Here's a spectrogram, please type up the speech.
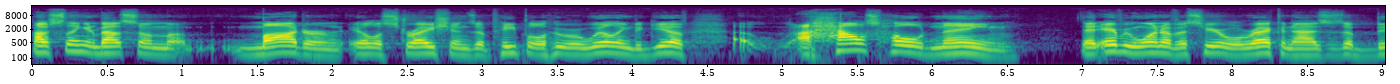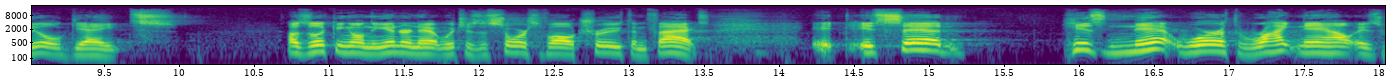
I was thinking about some uh, modern illustrations of people who are willing to give. A household name that every one of us here will recognize is a Bill Gates. I was looking on the internet, which is a source of all truth and facts. It, it said his net worth right now is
